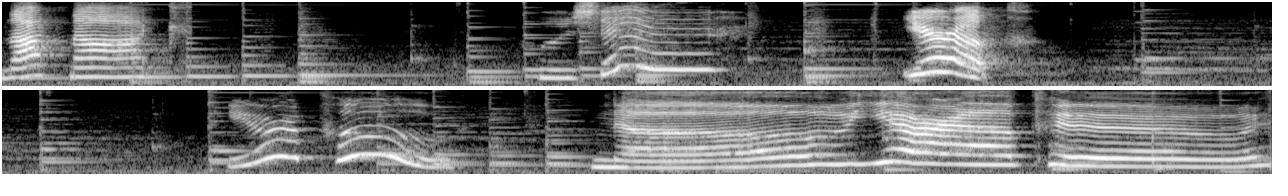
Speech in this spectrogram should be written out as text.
Knock, knock. Who's there? Europe. Europe who? No, Europe who?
